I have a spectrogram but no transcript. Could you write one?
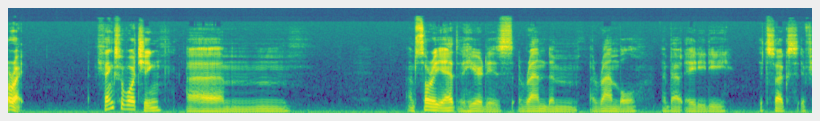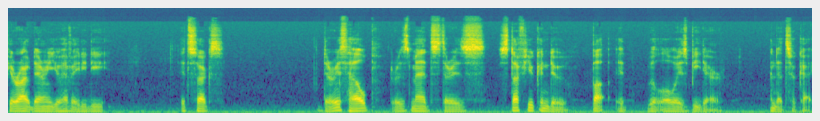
All right. Thanks for watching. Um, I'm sorry you had to hear this random ramble about ADD. It sucks if you're out there and you have ADD. It sucks. There is help, there is meds, there is stuff you can do, but it will always be there, and that's okay.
